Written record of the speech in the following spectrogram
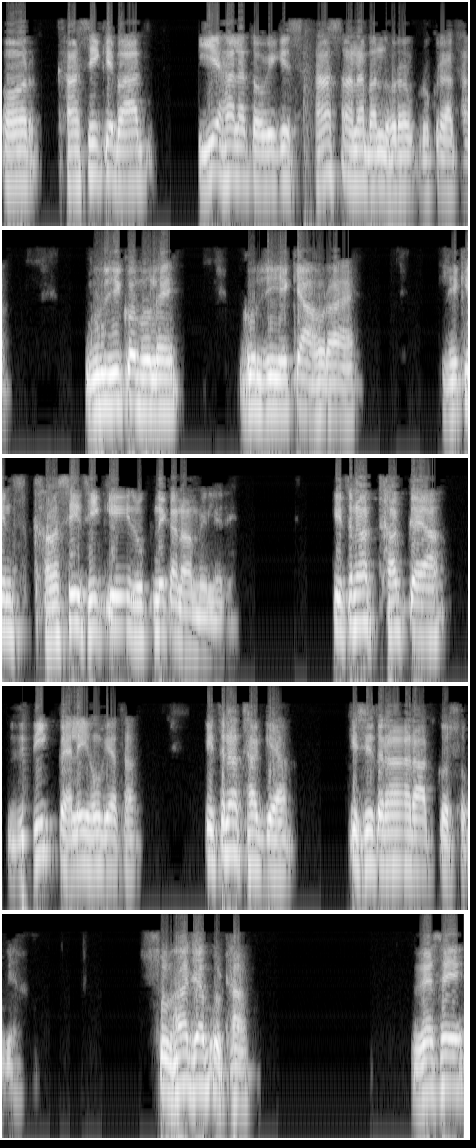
और खांसी के बाद ये हालत हो गई कि सांस आना बंद हो रहा रुक रहा था। गुरु जी को बोले गुरु जी ये क्या हो रहा है? लेकिन खांसी थी कि रुकने का नाम नहीं ले रहे। इतना थक गया वीक पहले ही हो गया था। इतना थक गया, किसी तरह रात को सो गया। सुबह जब उठा, वैसे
